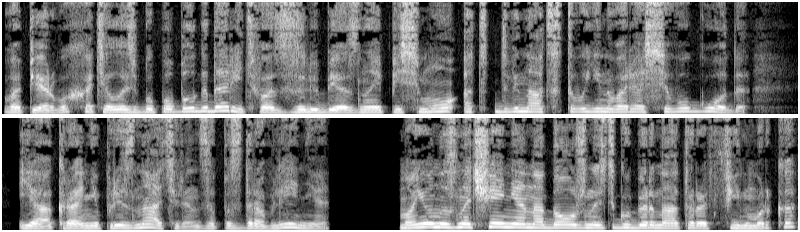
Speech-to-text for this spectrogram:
Во-первых, хотелось бы поблагодарить вас за любезное письмо от 12 января сего года. Я крайне признателен за поздравление. Мое назначение на должность губернатора Финмарка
